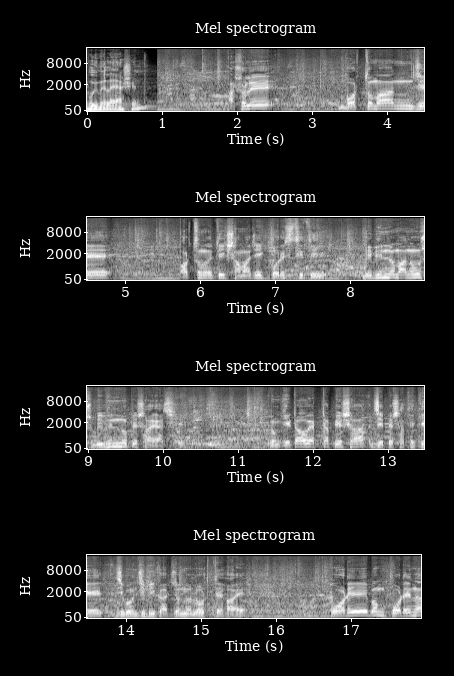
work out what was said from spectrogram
বইমেলায় আসেন? আসলে বর্তমান যে অর্থনৈতিক, সামাজিক পরিস্থিতি, বিভিন্ন মানুষ বিভিন্ন পেশায় আছে এবং এটাও একটা পেশা যে পেশা থেকে জীবন জীবিকার জন্য লড়তে হয়। পড়ে এবং পড়ে না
